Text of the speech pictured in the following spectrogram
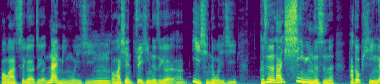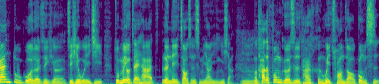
包括这个这个难民危机，嗯包括现最近的这个呃疫情的危机。可是呢，他幸运的是呢，他都平安度过了这个这些危机，就没有在他任内造成什么样的影响。嗯那他的风格是他很会创造共识，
